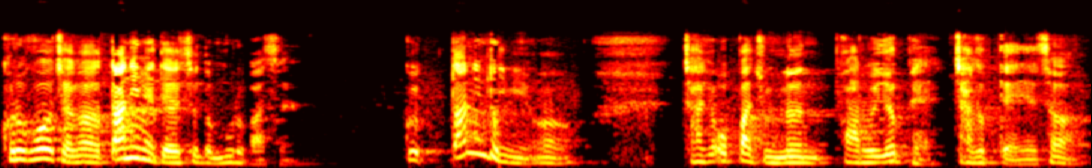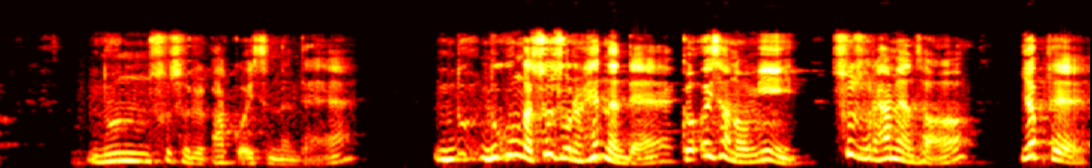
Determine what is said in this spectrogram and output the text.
그리고 제가 따님에 대해서도 물어봤어요. 그 따님도요. 자기 오빠 죽는 바로 옆에 작업대에서 눈 수술을 받고 있었는데 누, 누군가 수술을 했는데 그 의사놈이 수술하면서 옆에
